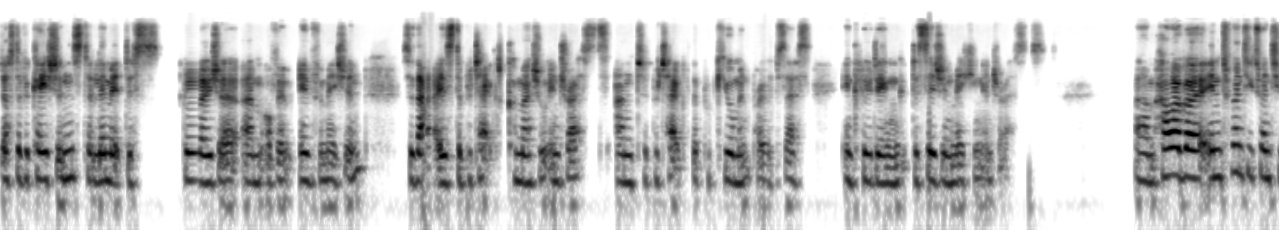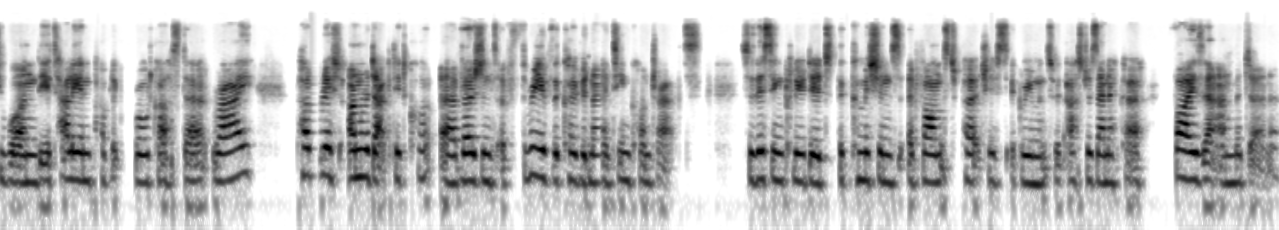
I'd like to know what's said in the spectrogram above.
justifications to limit disclosure um, of information. So that is to protect commercial interests and to protect the procurement process, including decision-making interests. Um, however, in 2021, the Italian public broadcaster RAI published unredacted uh, versions of three of the COVID-19 contracts. So this included the Commission's advanced purchase agreements with AstraZeneca, Pfizer and Moderna.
